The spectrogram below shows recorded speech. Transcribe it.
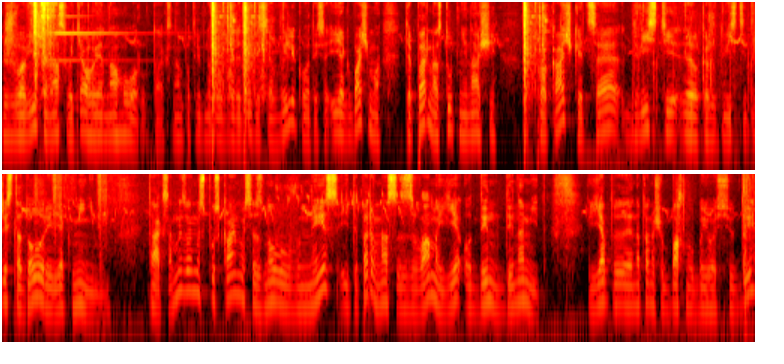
жвавіше нас витягує нагору. Так, нам потрібно було зарядитися, вилікуватися. І як бачимо, тепер наступні наші прокачки це 200, е, кажу 200, 300 доларів як мінімум. Так, а ми з вами спускаємося знову вниз, і тепер у нас з вами є один динаміт. Я б, е, напевно, що бахнув би його сюди.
